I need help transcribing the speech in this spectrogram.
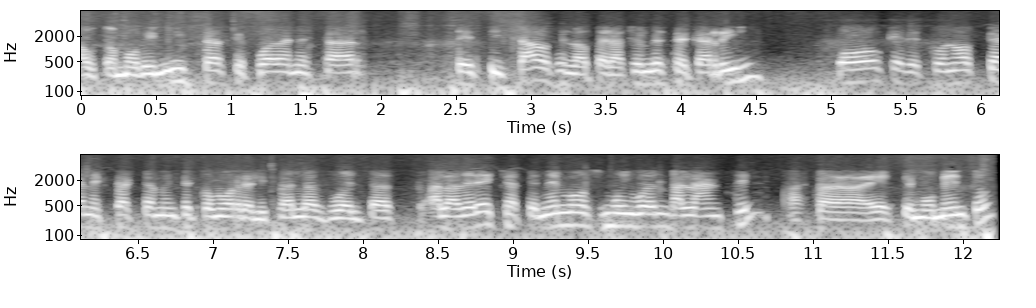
automovilistas que puedan estar despistados en la operación de este carril o que desconozcan exactamente cómo realizar las vueltas a la derecha. Tenemos muy buen balance hasta este momento,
